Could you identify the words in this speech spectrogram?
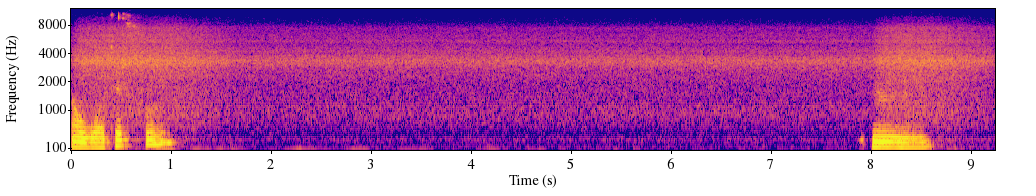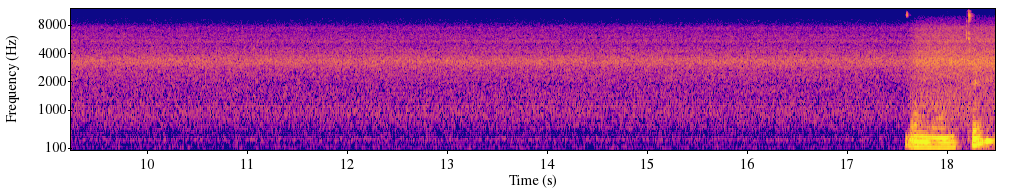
a waterfall hmm, a mountain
